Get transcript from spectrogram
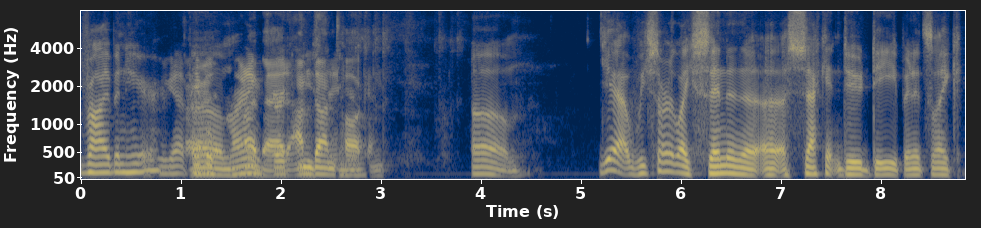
vibing here. We got people. Um, my bad. I'm done talking. Um, yeah, we started like sending a, a second dude deep, and it's like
